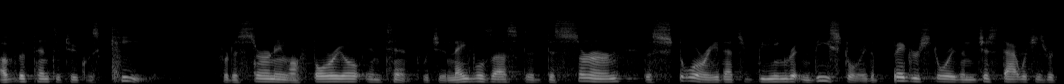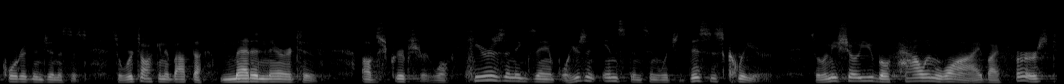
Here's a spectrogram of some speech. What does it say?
of the Pentateuch was key for discerning authorial intent, which enables us to discern the story that's being written, the story, the bigger story than just that which is recorded in Genesis. So we're talking about the meta narrative of Scripture. Well, here's an example, here's an instance in which this is clear. So let me show you both how and why by first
